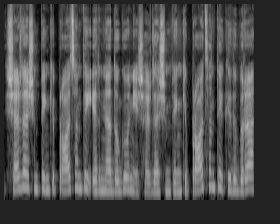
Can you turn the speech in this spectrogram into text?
65 procentai ir nedaugiau nei 65 procentai, kai dabar yra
